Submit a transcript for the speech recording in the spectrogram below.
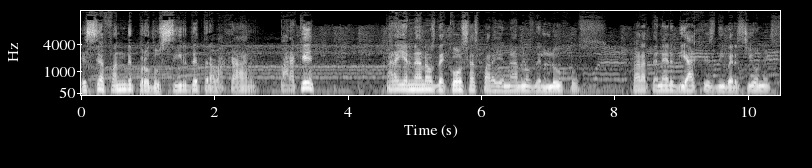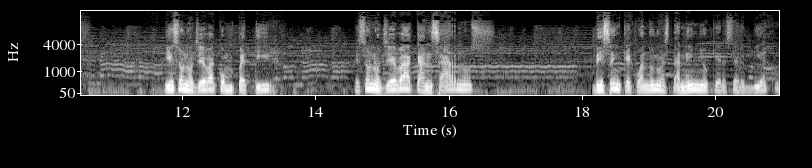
ese afán de producir, de trabajar, ¿Para qué? Para llenarnos de cosas, para llenarnos de lujos, para tener viajes, diversiones. Y eso nos lleva a competir. Eso nos lleva a cansarnos. Dicen que cuando uno está niño quiere ser viejo.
